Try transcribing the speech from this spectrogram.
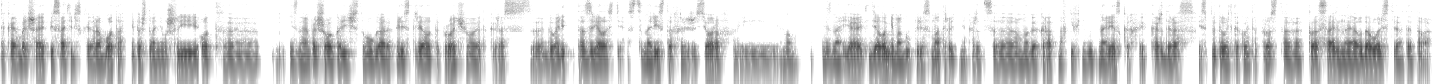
такая большая писательская работа, и то, что они ушли от э, не знаю, большого количества угара, перестрелок и прочего, это как раз э, говорит о зрелости сценаристов, режиссеров. И, ну, не знаю, я эти диалоги могу пересматривать, мне кажется, многократно в каких-нибудь нарезках и каждый раз испытывать какое-то просто колоссальное удовольствие от этого.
